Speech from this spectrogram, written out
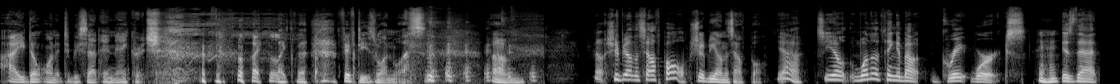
I don't want it to be set in Anchorage, like like the '50s one was. Um, No, it should be on the South Pole. should be on the South Pole. Yeah. So, you know, one of the thing about great works Mm-hmm. is that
